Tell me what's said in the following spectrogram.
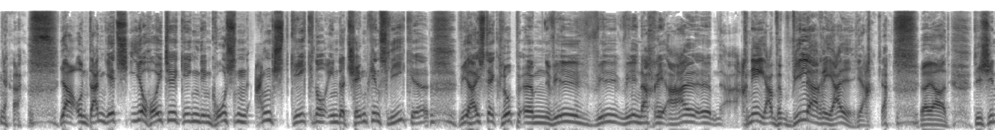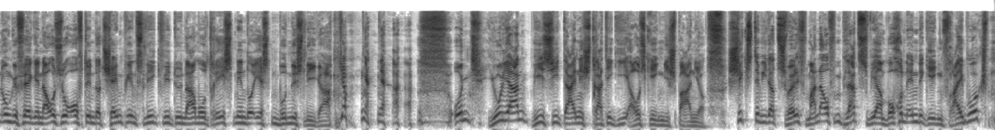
ja, und dann jetzt ihr heute gegen den großen Angstgegner in der Champions League. Wie heißt der Club? Ähm, will, will, will nach Real, äh, ach nee, ja, Villarreal, ja, ja, ja, ja. Die sind ungefähr genauso oft in der Champions League wie Dynamo Dresden in der ersten Bundesliga. Bundesliga. Und Julian, wie sieht deine Strategie aus gegen die Spanier? Schickst du wieder zwölf Mann auf den Platz wie am Wochenende gegen Freiburg?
